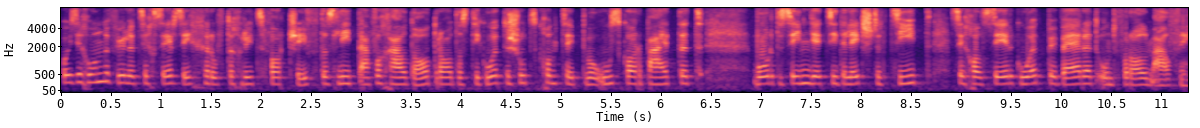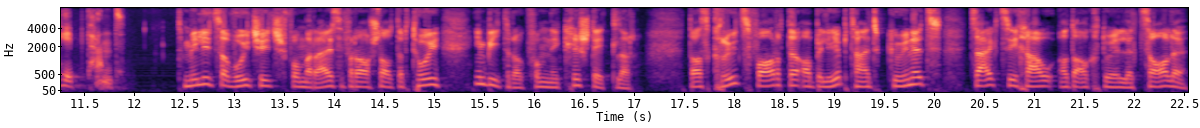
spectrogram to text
Unsere Kunden fühlen sich sehr sicher auf dem Kreuzfahrtschiff. Das liegt einfach auch daran, dass die guten Schutzkonzepte, die ausgearbeitet worden sind, jetzt in der letzten Zeit sich als sehr gut bewährt und vor allem auch verhebt haben. Die Milica Vujicic vom Reiseveranstalter TUI im Beitrag von Niki Stettler. Dass Kreuzfahrten an Beliebtheit gewinnen, zeigt sich auch an den aktuellen Zahlen.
